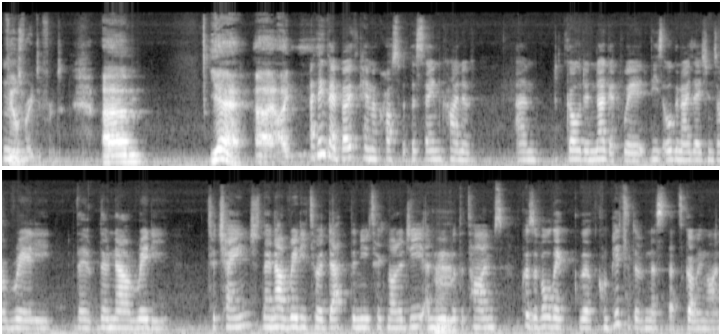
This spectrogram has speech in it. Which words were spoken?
feels Hmm. very different. Um, yeah, uh, I, I think they both came across with the same kind of um, golden nugget where these organizations are really they they're now ready to change. They're now ready to adapt the new technology and move with the times because of all the the competitiveness that's going on.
